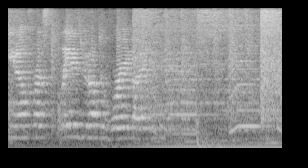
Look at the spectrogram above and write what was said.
you know, for us ladies, we don't have to worry about anything.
